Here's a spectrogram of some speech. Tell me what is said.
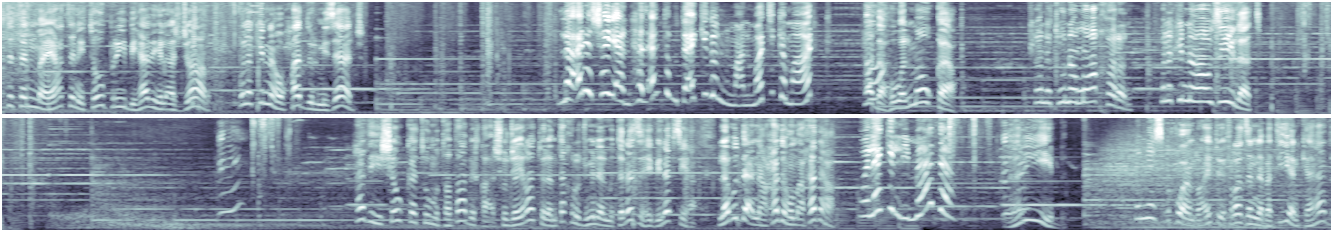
عادة ما يعتني توبري بهذه الأشجار ولكنه حاد المزاج. لا أرى شيئا. هل أنت متأكد من معلوماتك مارك؟ هذا هو الموقع. كانت هنا مؤخرا ولكنها أزيلت. هذه الشوكة متطابقة. الشجيرات لم تخرج من المتنزه بنفسها. لابد أن أحدهم أخذها. ولكن لماذا؟ غريب. لم يسبق أن رأيت إفرازا نباتيا كهذا.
